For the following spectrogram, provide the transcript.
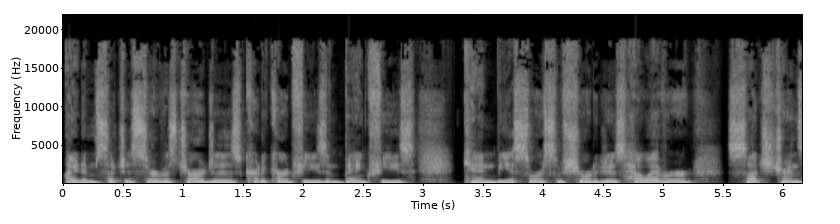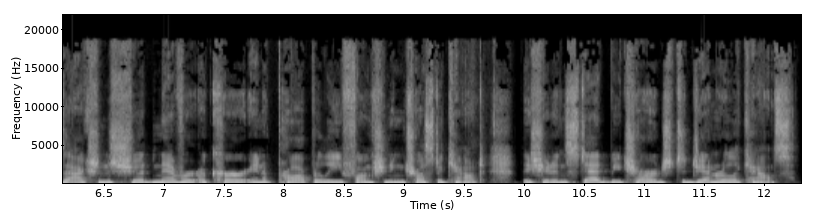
Items such as service charges, credit card fees, and bank fees can be a source of shortages. However, such transactions should never occur in a properly functioning trust account. They should instead be charged to general accounts.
